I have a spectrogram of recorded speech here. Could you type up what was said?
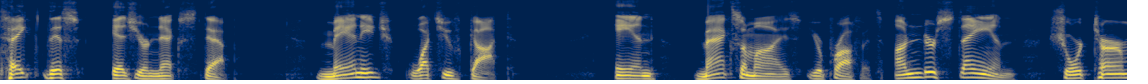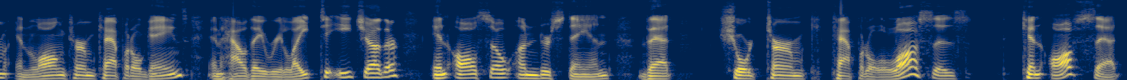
Take this as your next step. Manage what you've got and maximize your profits. Understand short term and long term capital gains and how they relate to each other, and also understand that short term capital losses can offset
